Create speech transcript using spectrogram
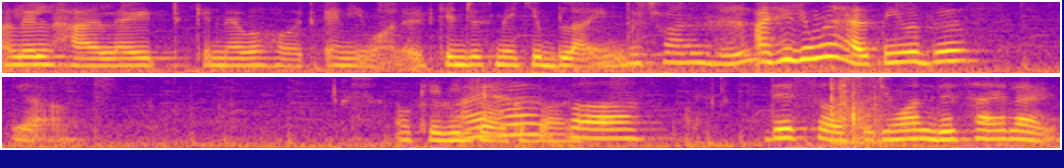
a little highlight can never hurt anyone. It can just make you blind. Which one is this? Actually, do you wanna help me with this? yeah. Okay, we'll I talk have about. uh, this also. Do you want this highlight?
